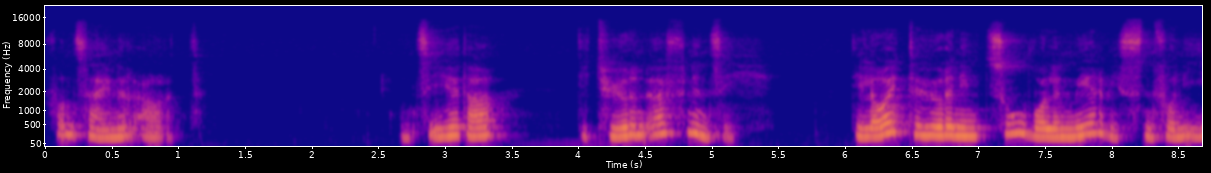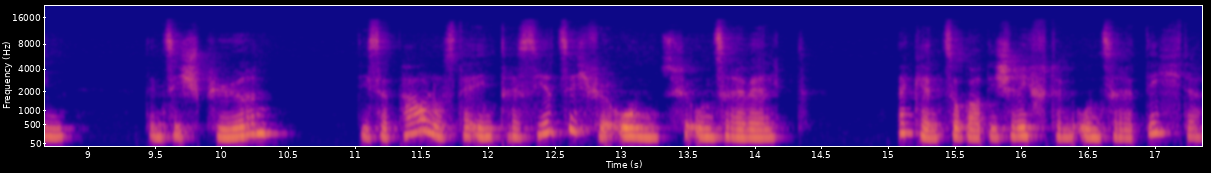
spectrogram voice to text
von seiner Art. Und siehe da, die Türen öffnen sich. Die Leute hören ihm zu, wollen mehr wissen von ihm, denn sie spüren, dieser Paulus, der interessiert sich für uns, für unsere Welt. Er kennt sogar die Schriften unserer Dichter.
